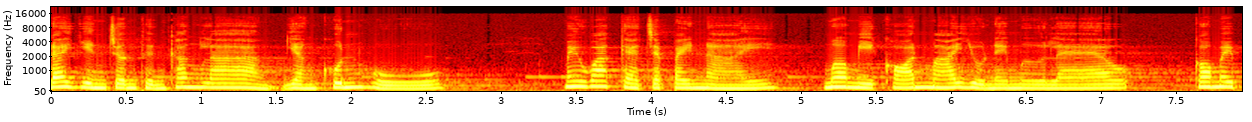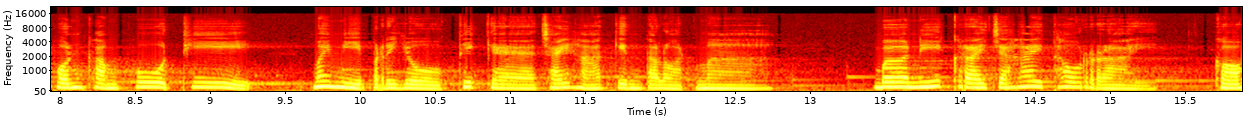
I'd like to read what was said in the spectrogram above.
ได้ยินจนถึงข้างล่างอย่างคุ้นหู ไม่ว่าแกจะไปไหน เมื่อมีค้อนไม้อยู่ในมือแล้ว ก็ไม่พ้นคำพูดที่ไม่มีประโยคที่แกใช้หากินตลอดมา เบอร์นี้ใครจะให้เท่าไหร่ ของ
